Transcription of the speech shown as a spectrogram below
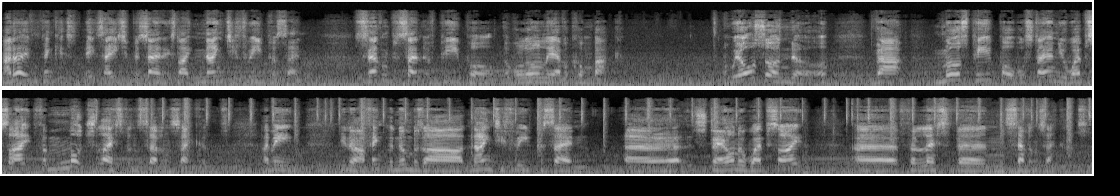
I don't even think it's it's 80%, it's like 93%. 7% of people will only ever come back. We also know that most people will stay on your website for much less than seven seconds. I mean, you know, I think the numbers are 93% uh, stay on a website uh, for less than seven seconds.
